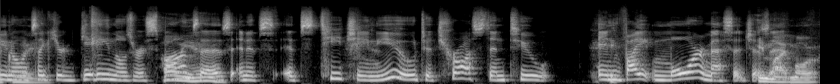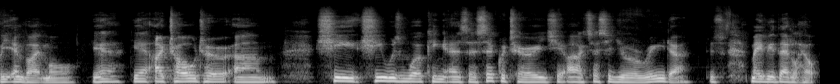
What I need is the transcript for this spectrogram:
You know it's like you're getting those oh, responses and it's it's teaching you to trust and to invite more messages invite in. more invite more. Yeah yeah. I told her um, she she was working as a secretary and she asked i said you're a reader. This, maybe that'll help.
